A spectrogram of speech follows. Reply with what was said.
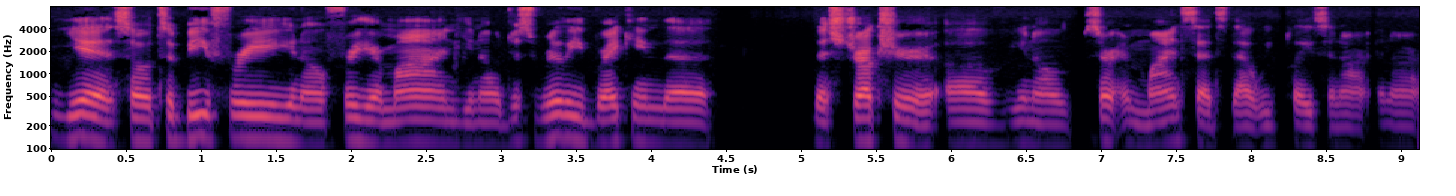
Yeah. So to be free, you know, free your mind. You know, just really breaking the the structure of you know certain mindsets that we place in our in our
